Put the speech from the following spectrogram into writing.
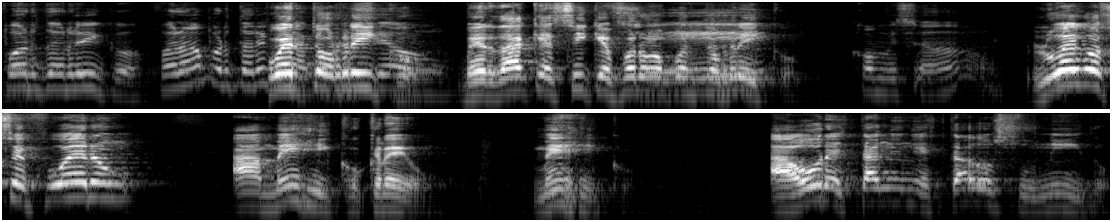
Puerto Rico. ¿Fueron a Puerto Rico? Puerto Rico, ¿verdad que sí que fueron a Puerto Rico? Comisión. Luego se fueron a México, creo. México. Ahora están en Estados Unidos.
